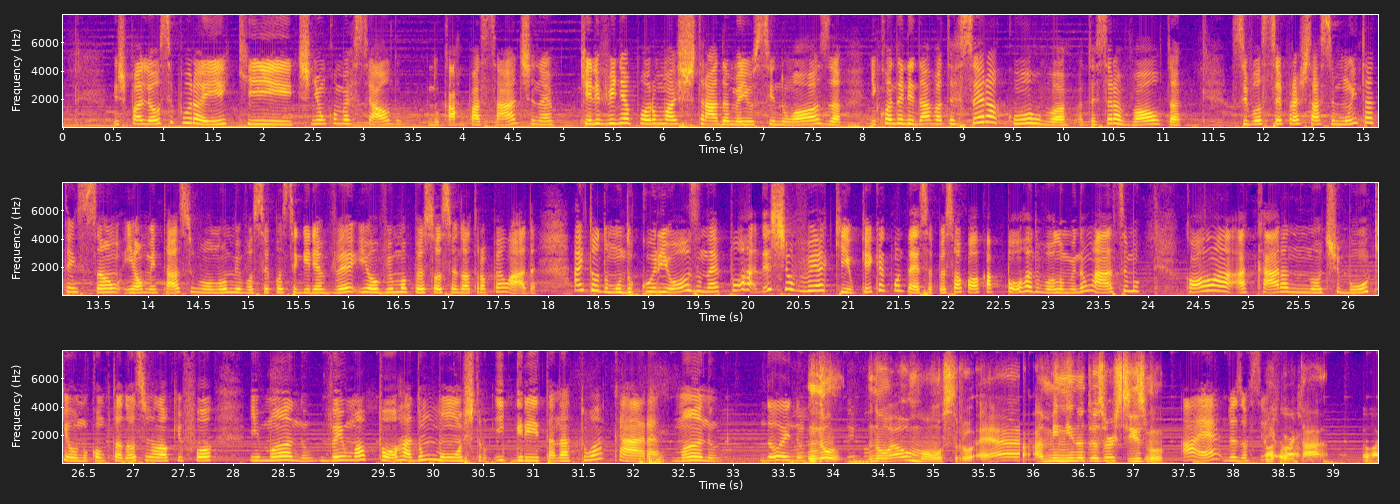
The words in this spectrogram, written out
espalhou-se por aí que tinha um comercial do, do carro Passat, né? Que ele vinha por uma estrada meio sinuosa e quando ele dava a terceira curva, a terceira volta, se você prestasse muita atenção e aumentasse o volume, você conseguiria ver e ouvir uma pessoa sendo atropelada. Aí todo mundo curioso, né? Porra, deixa eu ver aqui. O que que acontece? A pessoa coloca a porra do volume no máximo, cola a cara no notebook ou no computador, seja lá o que for, e mano, vem uma porra de um monstro e grita na tua cara. Mano, doido. Não, não é o monstro, é a menina do exorcismo. Ah, é? Do exorcismo? Cortar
